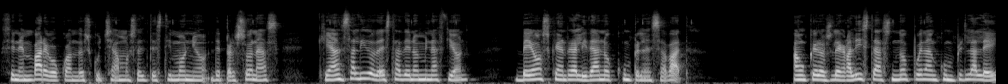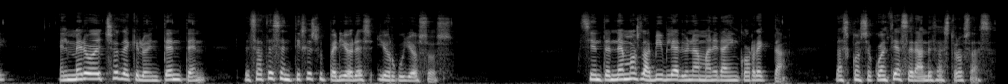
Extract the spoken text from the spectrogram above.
Sin embargo, cuando escuchamos el testimonio de personas que han salido de esta denominación, vemos que en realidad no cumplen el sabbat. Aunque los legalistas no puedan cumplir la ley, el mero hecho de que lo intenten les hace sentirse superiores y orgullosos. Si entendemos la Biblia de una manera incorrecta, las consecuencias serán desastrosas.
